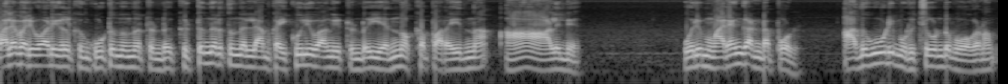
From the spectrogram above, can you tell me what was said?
പല പരിപാടികൾക്കും കൂട്ടുനിന്നിട്ടുണ്ട്. കിട്ടുന്നിടത്തു നിന്നെല്ലാം കൈക്കൂലി വാങ്ങിയിട്ടുണ്ട് എന്നൊക്കെ പറയുന്ന ആ ആളിന് ഒരു മരം കണ്ടപ്പോൾ അതുകൂടി മുറിച്ചുകൊണ്ട് പോകണം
